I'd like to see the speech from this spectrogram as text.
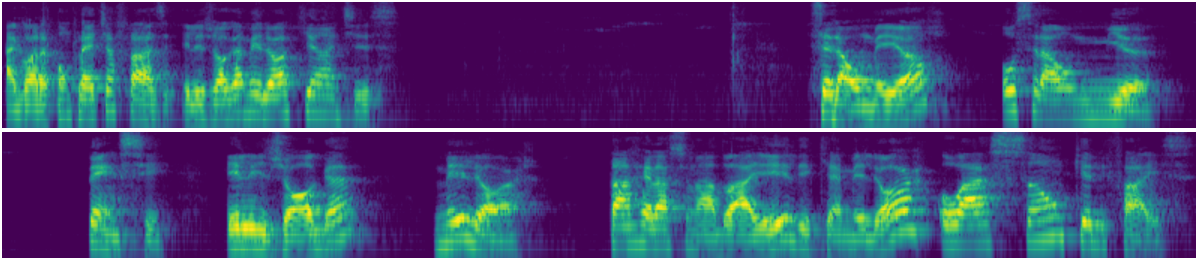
Agora complete a frase. Ele joga melhor que antes. Será o melhor ou será o mieux? Pense. Ele joga melhor. Está relacionado a ele, que é melhor, ou à ação que ele faz?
